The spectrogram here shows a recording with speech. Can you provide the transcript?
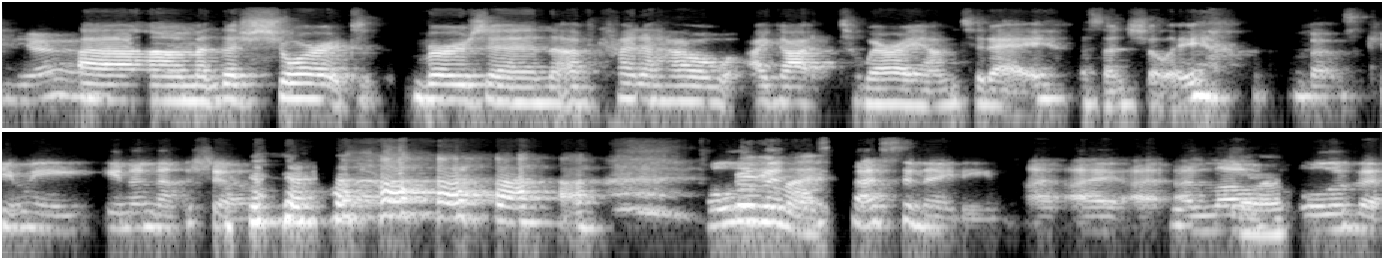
yeah. um, the short version of kind of how I got to where I am today, essentially. That's Kimi in a nutshell. all Pretty of it much. is fascinating. I, I, I love yeah. all of it.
